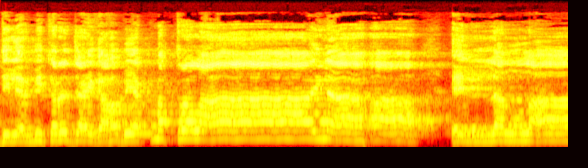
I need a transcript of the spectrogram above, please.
দিলের ভিতরে জায়গা হবে একমাত্র লা ইলাহা ইল্লাল্লাহ।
